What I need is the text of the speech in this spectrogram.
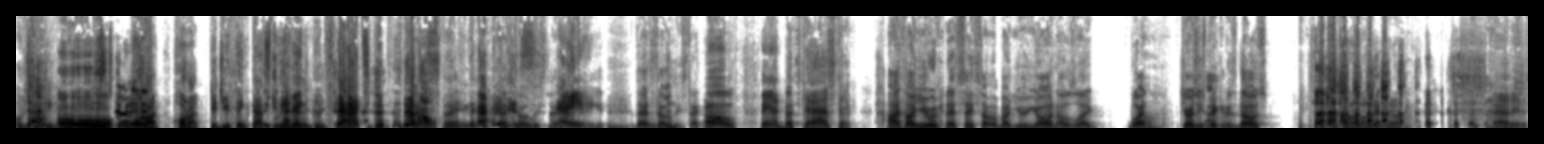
Oh, did Yeah, you- oh, oh, oh, oh hold on, hold on. Did you think that's Yeah. leaving? That's no. staying. that That's is totally staying. staying. That's totally staying. Oh, fantastic! I thought you were gonna say something about your yawn. I was like, "What? Oh, Jersey's picking his nose." oh, no, that is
